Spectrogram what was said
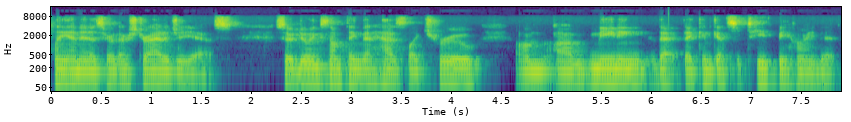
plan is or their strategy is. So doing something that has like true um, um, meaning that they can get some teeth behind it.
